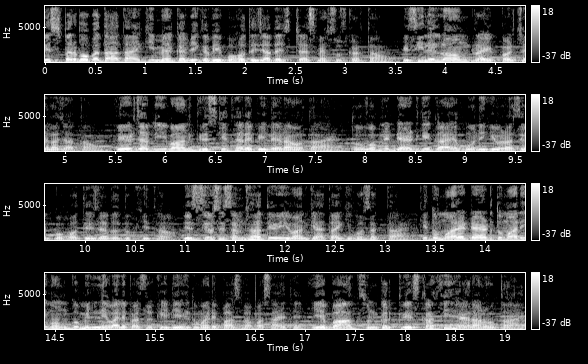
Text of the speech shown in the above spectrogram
इस पर वो बताता है कि मैं कभी कभी बहुत ही ज़्यादा स्ट्रेस महसूस करता हूँ। इसीलिए लॉन्ग ड्राइव पर चला जाता हूँ। फिर जब ईवान क्रिस की थेरेपी ले रहा होता है तो वो अपने डैड के गायब होने की वजह से बहुत ही ज़्यादा दुखी था। जिससे उसे समझाते हुए इवान कहता है कि हो सकता है कि तुम्हारे डैड तुम्हारी मम को मिलने वाले पैसों के लिए ही तुम्हारे पास वापस आए थे। ये बात सुनकर क्रिस काफ़ी हैरान होता है,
